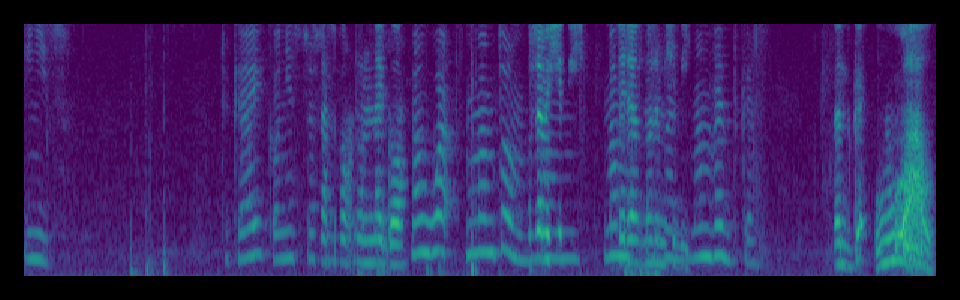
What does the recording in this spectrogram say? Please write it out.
i nic. Czekaj, koniec czasu. czasu ochronnego. Mam, ła- mam tą. Możemy mam, się bić. Mam, Teraz możemy się bić. Mam wędkę. Wędkę. Wow!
